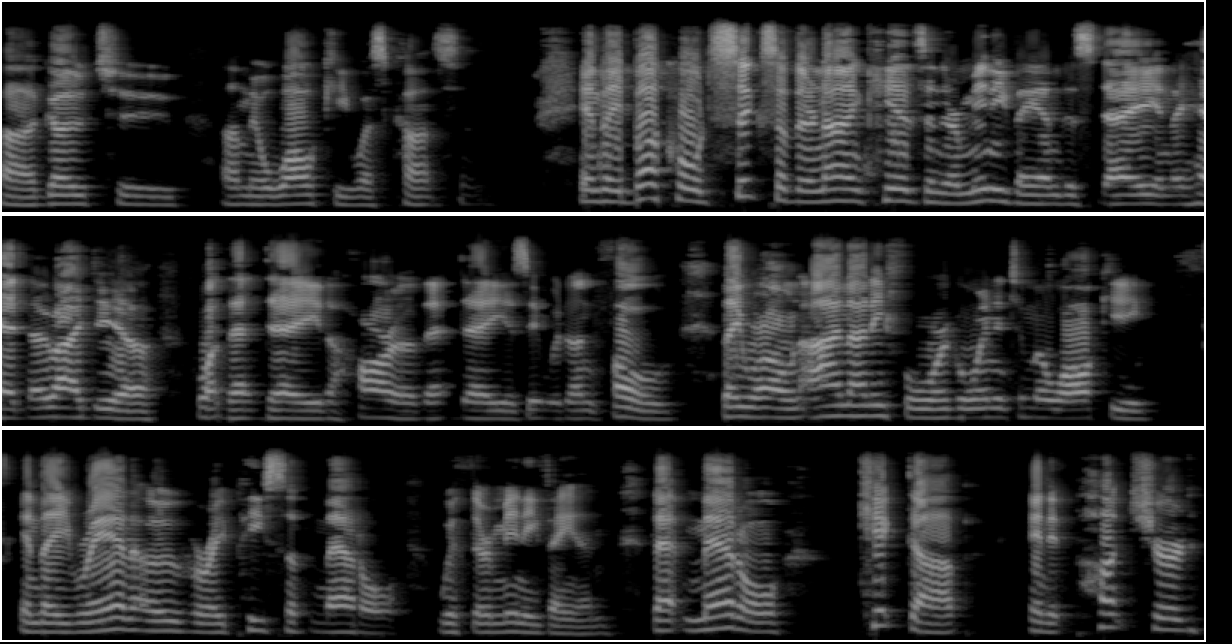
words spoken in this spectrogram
uh, go to uh, Milwaukee, Wisconsin. And they buckled six of their nine kids in their minivan this day, and they had no idea what that day, the horror of that day as it would unfold. They were on I 94 going into Milwaukee, and they ran over a piece of metal with their minivan. That metal kicked up and it punctured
